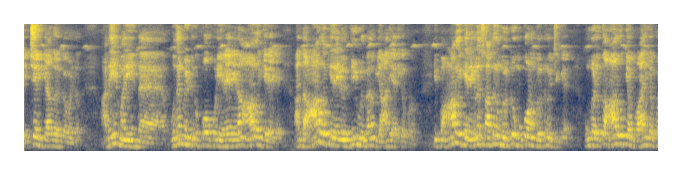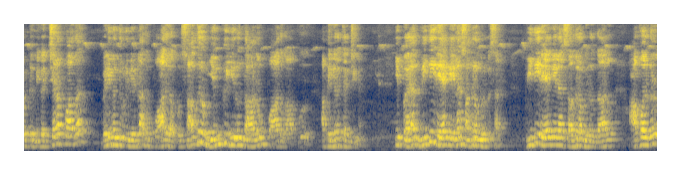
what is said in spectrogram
எச்சரிக்கையாக இருக்க வேண்டும். அதே மாதிரி இந்த புதன் வீட்டுக்கு போகக்கூடிய ரேகை தான் ஆரோக்கிய ரேகை. அந்த ஆரோக்கிய ரேகையில் தீவு இருந்தாலும் வியாதி அதிகப்படும். இப்போ ஆரோக்கிய ரேகையில் சதுரம் இருக்குது முக்கோணம் இருக்குன்னு வச்சுக்கோங்க. உங்களுக்கு ஆரோக்கியம் பாதிக்கப்பட்டு மிக சிறப்பாக வெளிவந்து விடுவீர்கள் அது பாதுகாப்பு. சதுரம் எங்கு இருந்தாலும் பாதுகாப்பு அப்படிங்கிறத தெரிஞ்சுங்க. இப்ப விதி ரேகையில சதுரம் இருக்கு சார். விதி ரேகையில சதுரம் இருந்தால் அவர்கள்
